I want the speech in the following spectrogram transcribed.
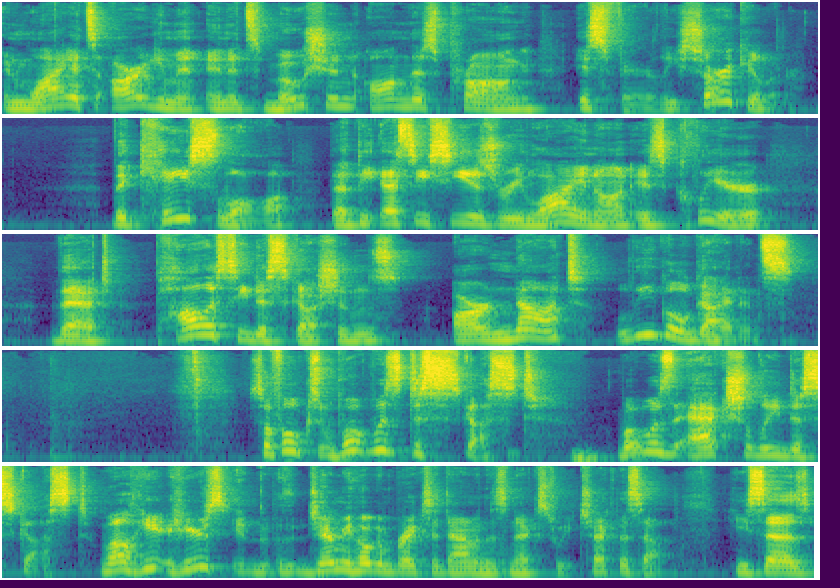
and why its argument and its motion on this prong is fairly circular. The case law that the SEC is relying on is clear that policy discussions are not legal guidance. So, folks, what was discussed? What was actually discussed? Well, here, here's Jeremy Hogan breaks it down in this next tweet. Check this out. He says,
